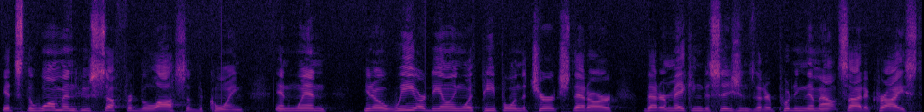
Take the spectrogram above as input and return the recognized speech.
It's the woman who suffered the loss of the coin. And when, you know, we are dealing with people in the church that are, that are making decisions that are putting them outside of Christ,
